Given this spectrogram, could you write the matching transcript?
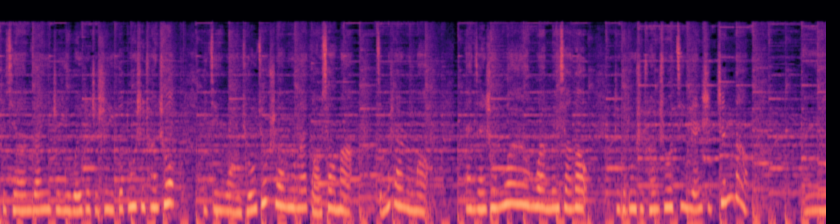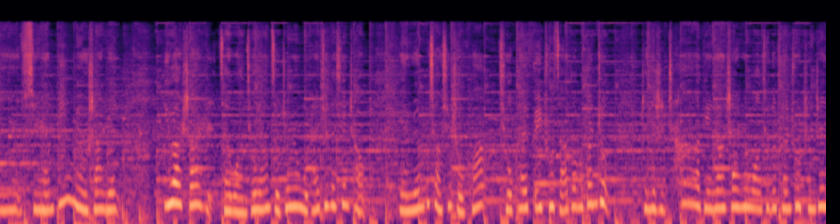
之前咱一直以为这只是一个都市传说，毕竟网球就是要用来搞笑嘛，怎么杀人嘛？但咱是万万没想到，这个都市传说竟然是真的。嗯，虽然并没有杀人。一月二十二日，在《网球王子》真人舞台剧的现场，演员不小心手滑，球拍飞出砸到了观众，真的是差点让杀人网球的传说成真。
